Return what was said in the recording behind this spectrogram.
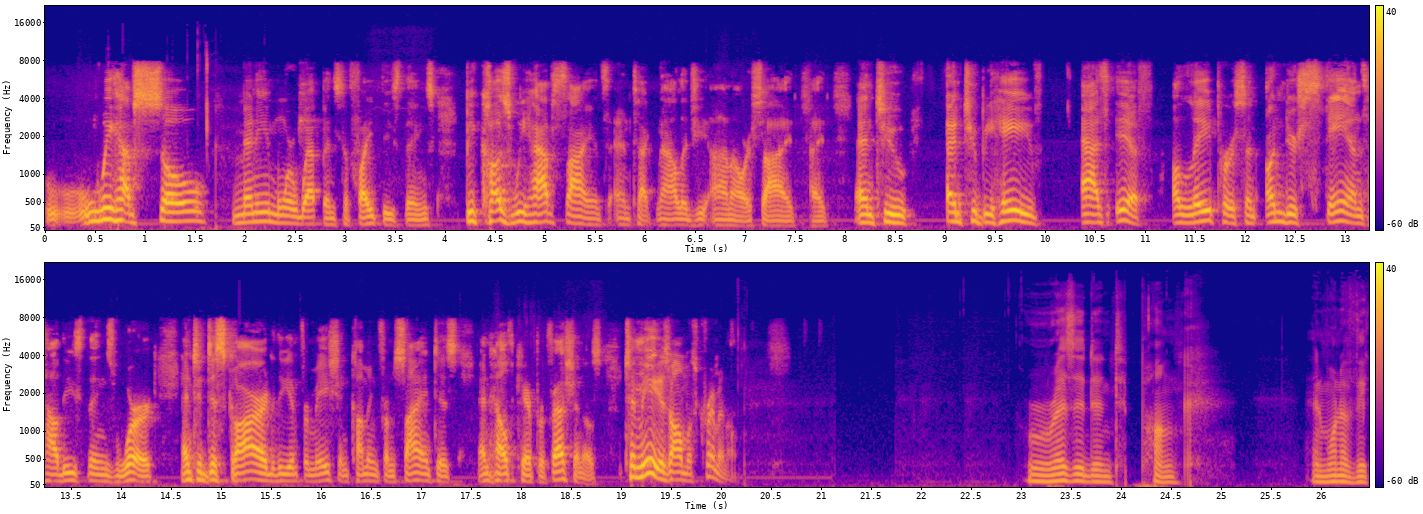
we have so many more weapons to fight these things because we have science and technology on our side, right? and to and to behave as if a layperson understands how these things work and to discard the information coming from scientists and healthcare professionals to me is almost criminal. Resident punk and one of the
